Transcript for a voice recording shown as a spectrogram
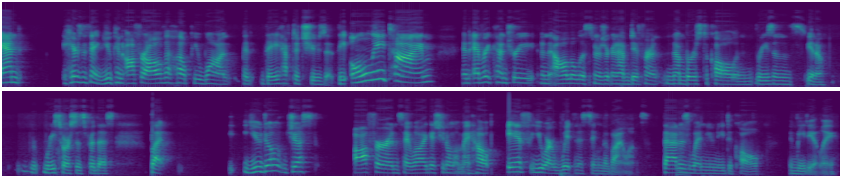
and here's the thing: you can offer all the help you want, but they have to choose it. The only time, and every country and all the listeners are going to have different numbers to call and reasons, you know, r- resources for this, but you don't just offer and say, "Well, I guess you don't want my help." If you are witnessing the violence, that mm. is when you need to call immediately.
